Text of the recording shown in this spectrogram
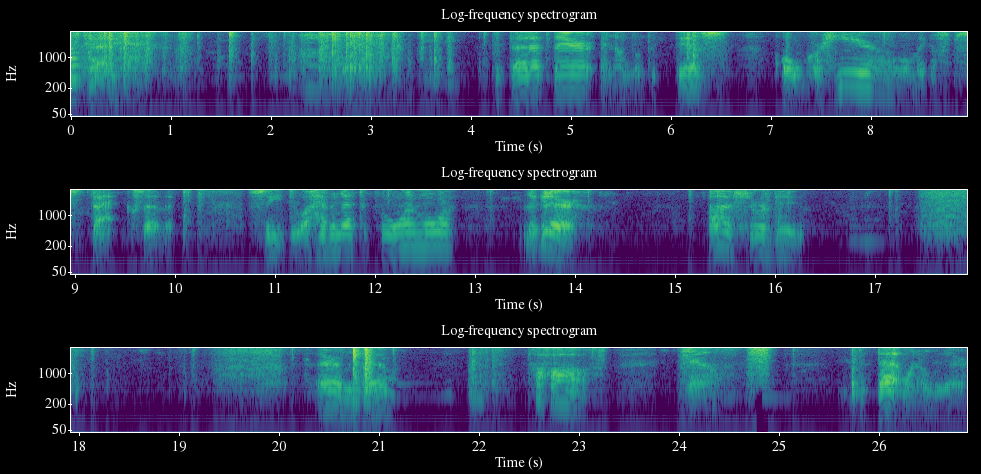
Okay. So, put that up there, and I'm going to put this over here. I'm going to make some stacks of it. See, do I have enough to for one more? Look at there. I sure do. There we go. Ha ha. Now, put that one over there.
